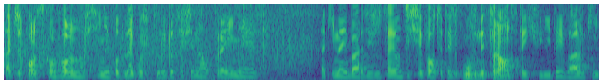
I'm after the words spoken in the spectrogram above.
także polską wolność i niepodległość, który toczy się na Ukrainie, jest taki najbardziej rzucający się w oczy. To jest główny front w tej chwili tej walki,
